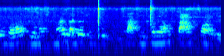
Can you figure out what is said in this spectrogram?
একটু বড়া তেমন সময় লাগে কিন্তু কাকি করে আমি কাজ করবে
